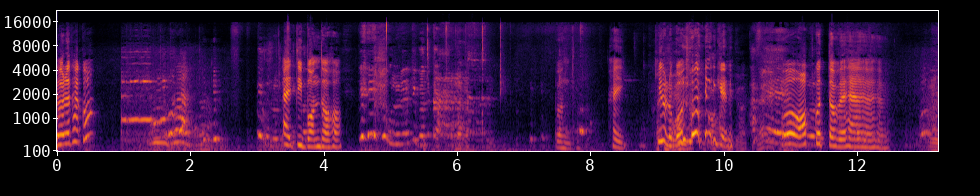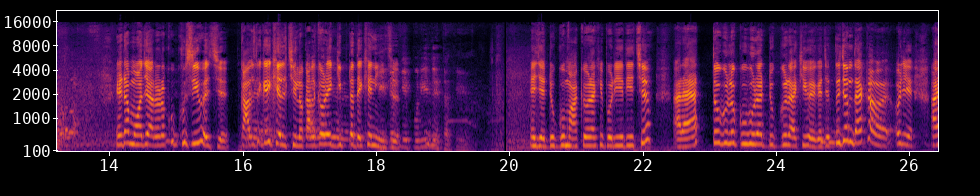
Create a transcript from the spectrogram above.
ধরে থাকো। এই তুই বন্ধ হ। বন্ধ। হেই কি হলো বন্ধ হয়নি ও অফ করতে হবে হ্যাঁ হ্যাঁ হ্যাঁ। এটা মজার ওরা খুব খুশি হয়েছে। কাল থেকেই খেলছিল কালকে ওরা এই গিফটটা দেখে নিয়েছে। এই যে ডুগু মাকেও রাখি পরিয়ে দিয়েছে আর এতগুলো কুহুরার ডুগু রাখি হয়ে গেছে। দুজন দেখা হয় ওই যে আর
